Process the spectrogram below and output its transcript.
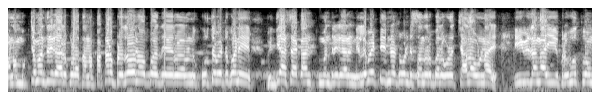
మన ముఖ్యమంత్రి గారు కూడా తన పక్కన ప్రధానోపాధ్యాయులను కూర్చోబెట్టుకొని విద్యాశాఖ మంత్రి గారిని నిలబెట్టినటువంటి సందర్భాలు కూడా చాలా ఉన్నాయి. ఈ విధంగా ఈ ప్రభుత్వం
